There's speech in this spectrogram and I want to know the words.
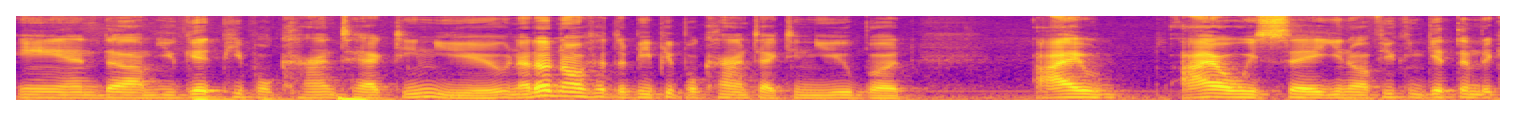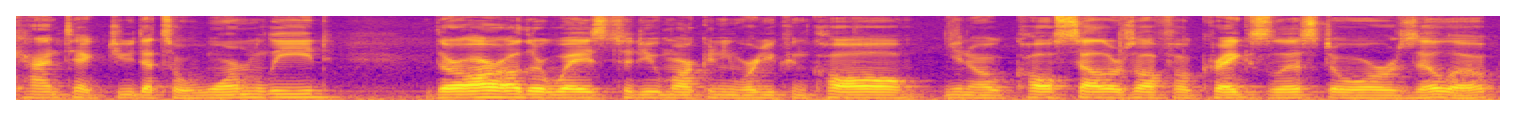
and um, you get people contacting you, and I don't know if it to be people contacting you, but I I always say you know if you can get them to contact you, that's a warm lead there are other ways to do marketing where you can call, you know, call sellers off of Craigslist or Zillow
